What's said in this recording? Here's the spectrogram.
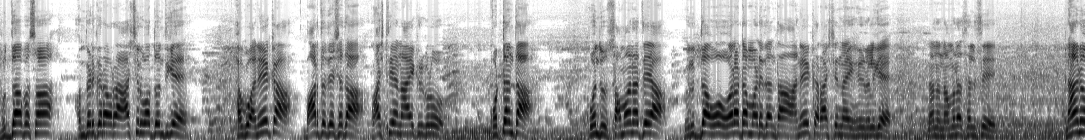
ಬುದ್ಧ ಬಸ ಅಂಬೇಡ್ಕರ್ ಅವರ ಆಶೀರ್ವಾದದೊಂದಿಗೆ ಹಾಗೂ ಅನೇಕ ಭಾರತ ದೇಶದ ರಾಷ್ಟ್ರೀಯ ನಾಯಕರುಗಳು ಕೊಟ್ಟಂಥ ಒಂದು ಸಮಾನತೆಯ ವಿರುದ್ಧ ಹೋರಾಟ ಮಾಡಿದಂಥ ಅನೇಕ ರಾಷ್ಟ್ರೀಯ ನಾಯಕರುಗಳಿಗೆ ನಾನು ನಮನ ಸಲ್ಲಿಸಿ ನಾನು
